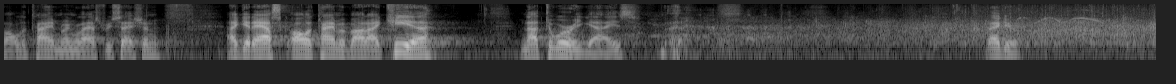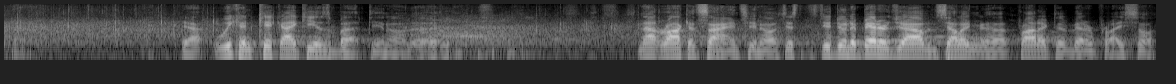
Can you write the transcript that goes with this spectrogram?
all the time during the last recession. I get asked all the time about IKEA. Not to worry, guys. Thank you. Yeah, we can kick IKEA's butt, you know not rocket science, you know. It's just doing a better job and selling a product at a better price. So,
